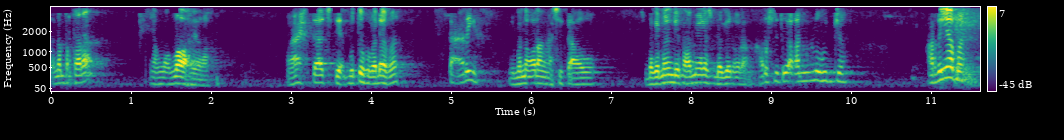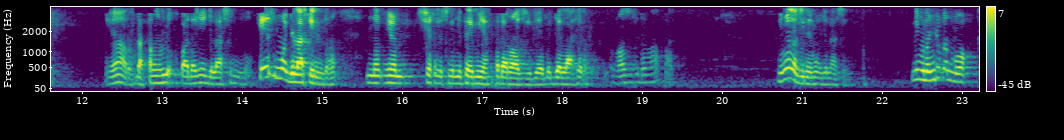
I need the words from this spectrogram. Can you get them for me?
dalam perkara yang Allah ya. Mahtaj tidak butuh kepada apa? Ta'rif. Di mana orang ngasih tahu sebagaimana difahami oleh sebagian orang. Harus ditegakkan dulu hujah. Artinya apa? Ya, harus datang dulu kepadanya jelasin. Kayak semua jelasin tuh. Yang Syekh Islam Taimiyah pada Razi dia berjelahir. Razi sudah wafat. Gimana lagi dia mau jelasin? Ini menunjukkan bahwa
